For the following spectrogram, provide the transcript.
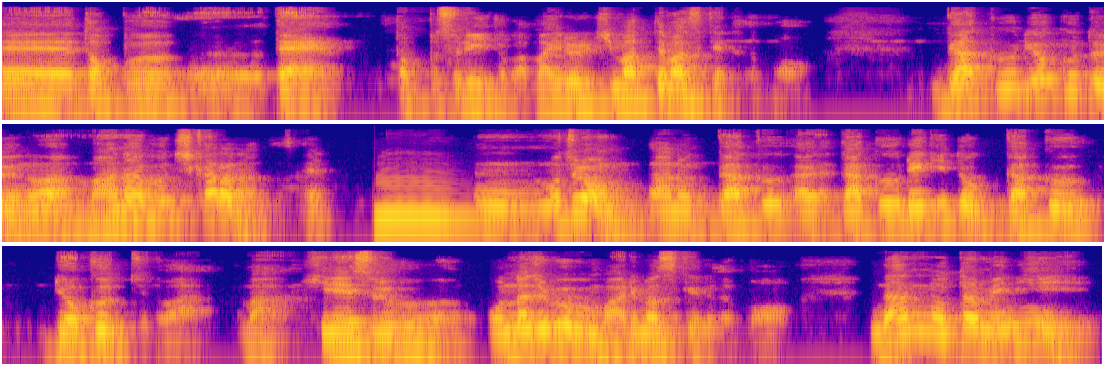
えー、トップ10、トップ3とか、まあいろいろ決まってますけれども、学力というのは学ぶ力なんですね。うん、うん、もちろん、あの、学、学歴と学力っていうのは、まあ、比例する部分、同じ部分もありますけれども、何のために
